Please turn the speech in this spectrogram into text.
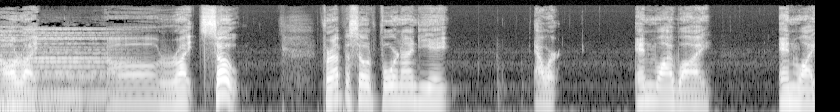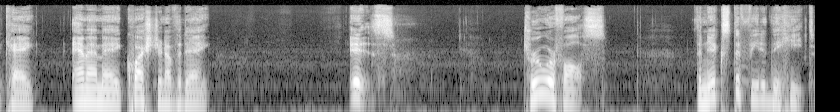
All right. All right. So, for episode 498, our NYY NYK MMA question of the day is True or false? The Knicks defeated the Heat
